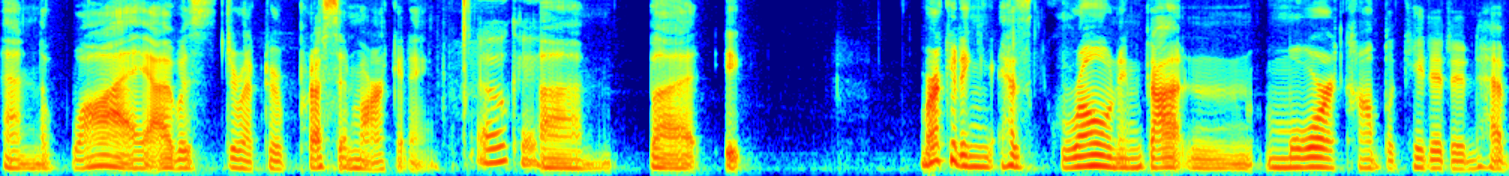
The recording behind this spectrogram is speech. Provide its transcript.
and the Y, I was director of press and marketing. Oh, okay. um, but it marketing has grown and gotten more complicated and have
